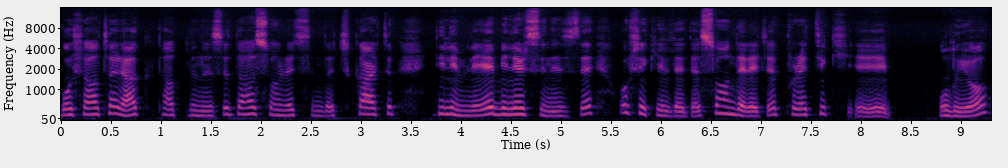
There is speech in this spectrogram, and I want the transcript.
boşaltarak tatlınızı daha sonrasında çıkartıp dilimleyebilirsiniz de o şekilde de son derece pratik e, oluyor.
